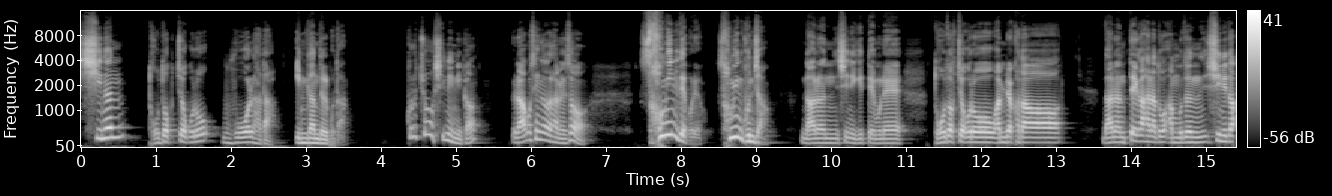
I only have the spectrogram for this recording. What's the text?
신은 도덕적으로 우월하다 인간들보다 그렇죠 신이니까 라고 생각을 하면서 성인이 돼버려요. 성인 군장. 나는 신이기 때문에 도덕적으로 완벽하다. 나는 때가 하나도 안 묻은 신이다.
